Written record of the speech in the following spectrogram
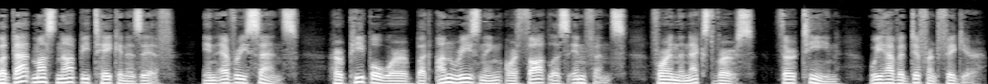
But that must not be taken as if, in every sense, her people were but unreasoning or thoughtless infants, for in the next verse, 13, we have a different figure.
